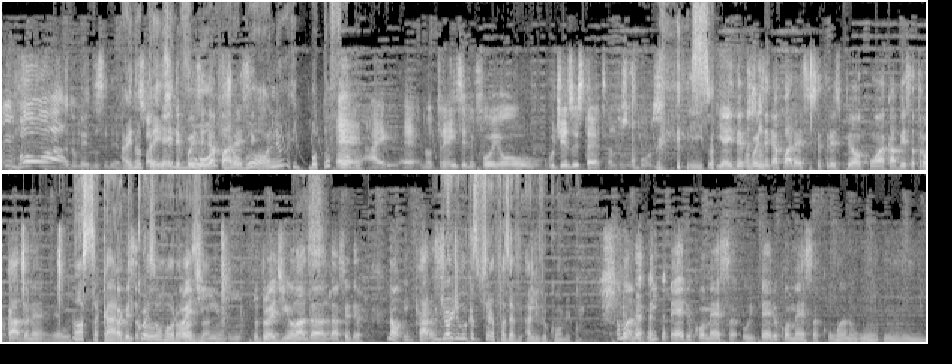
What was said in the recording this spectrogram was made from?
ele voa! No meio do cinema. Aí no É só 3 E aí ele depois voou, ele aparece jogou com- óleo e botou fogo. É, aí, é, no 3 ele foi o, o Jason Statham dos robôs. Isso. E, e aí depois ele aparece o C3PO com a cabeça trocada, né? É o, Nossa, cara, que coisa do, horrorosa. Do droidinho, do droidinho lá da, Nossa. da federação. Não, e cara, O assim, George Lucas não serve fazer alívio cômico. ah, mano, o Império começa, o Império começa com, mano, um, um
